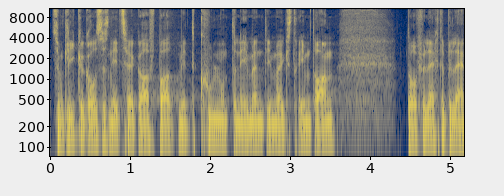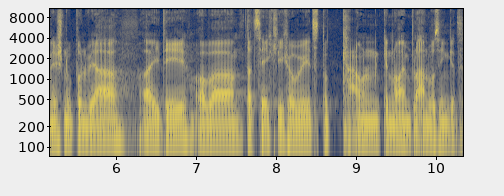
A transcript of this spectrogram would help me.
zum Glück ein großes Netzwerk aufgebaut mit coolen Unternehmen, die mir extrem taugen. Da vielleicht ein bisschen reinschnuppern wäre eine Idee, aber tatsächlich habe ich jetzt noch keinen genauen Plan, wo es hingeht.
